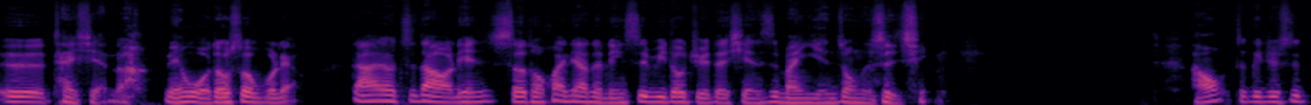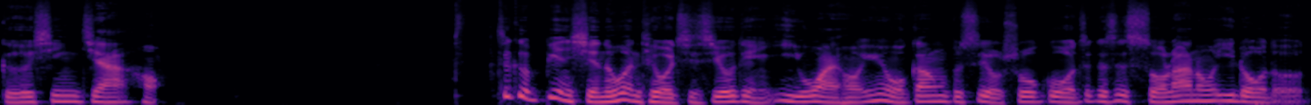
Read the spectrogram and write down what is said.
呃，太咸了，连我都受不了。大家要知道，连舌头坏掉的林氏璧都觉得咸是蛮严重的事情。好，这个就是革新家，哈。这个变咸的问题，我其实有点意外哈，因为我刚刚不是有说过，这个是 Solano Iro 的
